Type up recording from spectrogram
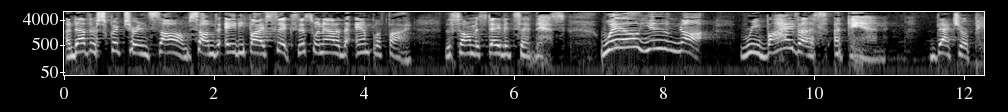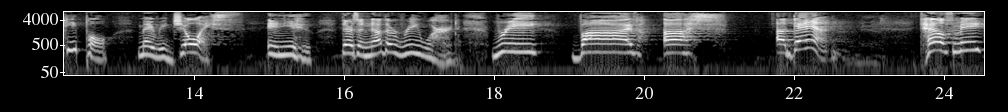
Another scripture in Psalms, Psalms 85 6, this one out of the Amplified. The psalmist David said this Will you not revive us again that your people may rejoice in you? There's another reword. Revive us again tells me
